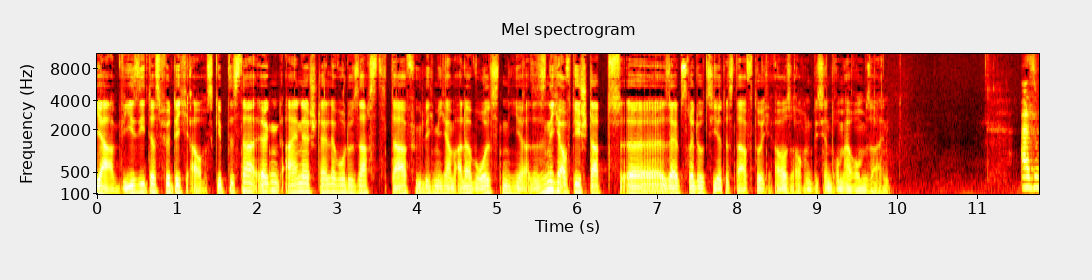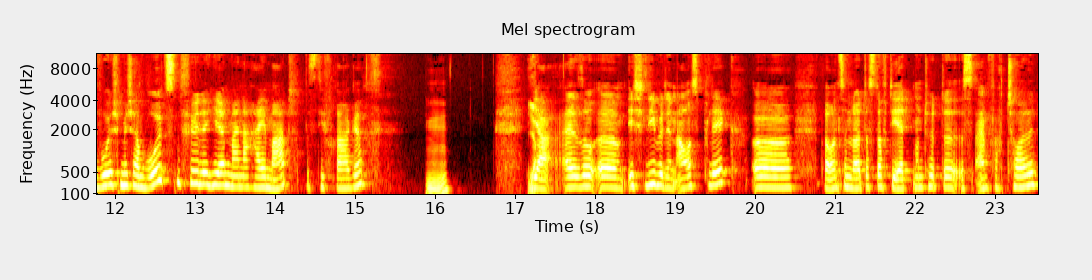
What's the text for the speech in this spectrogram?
ja, wie sieht das für dich aus? Gibt es da irgendeine Stelle, wo du sagst, da fühle ich mich am allerwohlsten hier? Also es ist nicht auf die Stadt äh, selbst reduziert, es darf durchaus auch ein bisschen drumherum sein. Also wo ich mich am wohlsten fühle hier in meiner Heimat, ist die Frage. Mhm. Ja. ja, also äh, ich liebe den Ausblick. Äh, bei uns in Leutersdorf, die Edmundhütte ist einfach toll,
